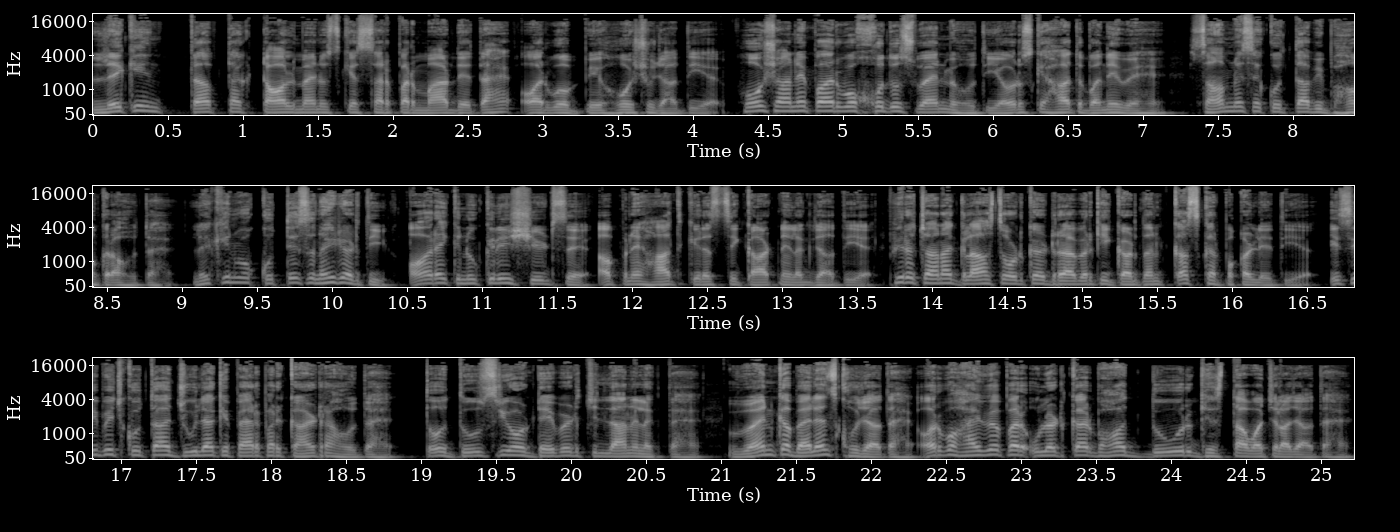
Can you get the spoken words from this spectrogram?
लेकिन तब तक टॉल मैन उसके सर पर मार देता है और वो बेहोश हो जाती है। होश आने पर वो खुद उस वैन में होती है और उसके हाथ बंधे हुए हैं। सामने से कुत्ता भी भौंक रहा होता है, लेकिन वो कुत्ते से नहीं डरती और एक नुकली शीट से अपने हाथ की रस्सी काटने लग जाती है। फिर अचानक ग्लास तोड़कर ड्राइवर की गर्दन कस कर पकड़ लेती है। इसी बीच कुत्ता जूलिया के पैर पर काट रहा होता है तो दूसरी ओर डेविड चिल्लाने लगता है। वैन का बैलेंस खो जाता है और वो हाईवे पर उलटकर बहुत दूर घिसता हुआ चला जाता है।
